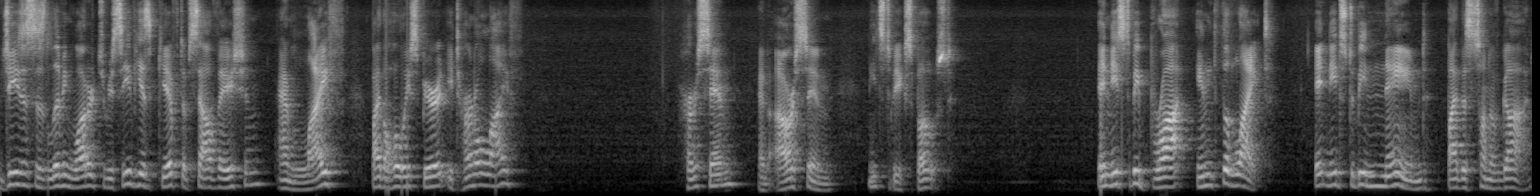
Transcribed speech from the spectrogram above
Jesus' living water, to receive his gift of salvation and life by the Holy Spirit, eternal life, her sin and our sin needs to be exposed. It needs to be brought into the light. It needs to be named by the Son of God.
